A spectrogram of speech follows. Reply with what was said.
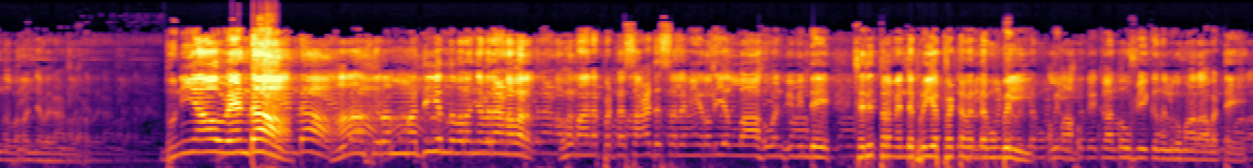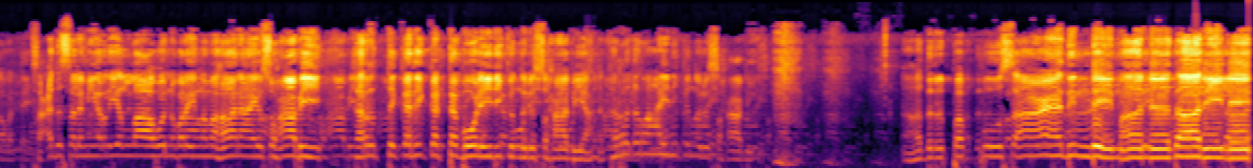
എന്ന് പറഞ്ഞവരാണ് അവർ ദുനിയാവ് വേണ്ട ആഹിറം മതി എന്ന് പറഞ്ഞവരാണ് അവർ ബഹുമാനപ്പെട്ട സാദ് സലമി റളിയല്ലാഹു അൻഹുവിന്റെ ചരിത്രം എന്റെ പ്രിയപ്പെട്ടവരുടെ മുമ്പിൽ അല്ലാഹു കേൾക്കാൻ തൗഫീക്ക് നൽകുമാറാവട്ടെ. സാദ് സലമി റളിയല്ലാഹു എന്ന് പറയുന്ന മഹാനായ സുഹാബി കറുത്ത് കരിക്കട്ട പോലെ ഇരിക്കുന്ന ഒരു സുഹാബിയാണ് കറുകറായിരിക്കുന്ന ഒരു സുഹാബി അതിർപ്പപ്പു സാദിന്റെ മനതാരിലെ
